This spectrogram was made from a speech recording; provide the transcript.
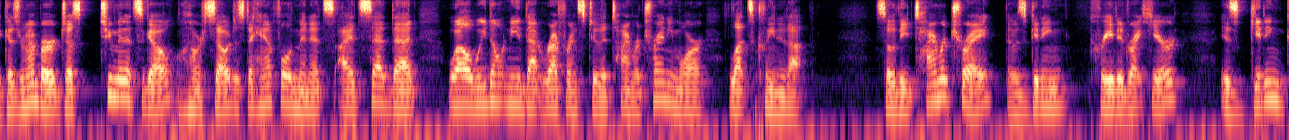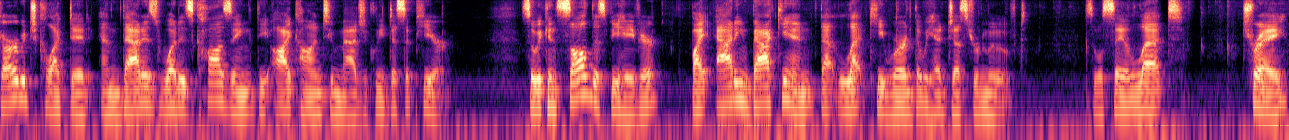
Because remember, just two minutes ago or so, just a handful of minutes, I had said that, well, we don't need that reference to the timer tray anymore, let's clean it up. So the timer tray that was getting created right here is getting garbage collected and that is what is causing the icon to magically disappear. So we can solve this behavior by adding back in that let keyword that we had just removed. So we'll say let tray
